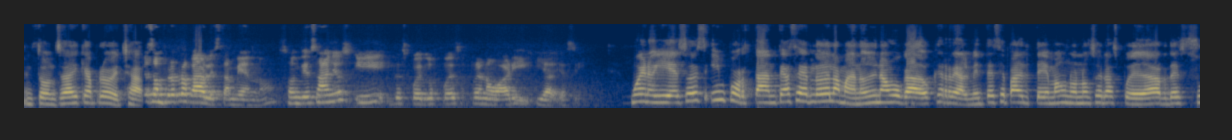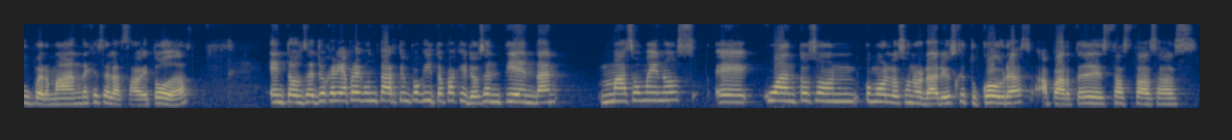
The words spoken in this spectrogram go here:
Entonces hay que aprovechar. Son prorrogables también, ¿no? Son 10 años y después los puedes renovar y, y, así. Bueno, y eso es importante hacerlo de la mano de un abogado que realmente sepa el tema. Uno no se las puede dar de Superman, de que se las sabe todas. Entonces yo quería preguntarte un poquito para que ellos entiendan más o menos eh, cuántos son como los honorarios que tú cobras aparte de estas tasas.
